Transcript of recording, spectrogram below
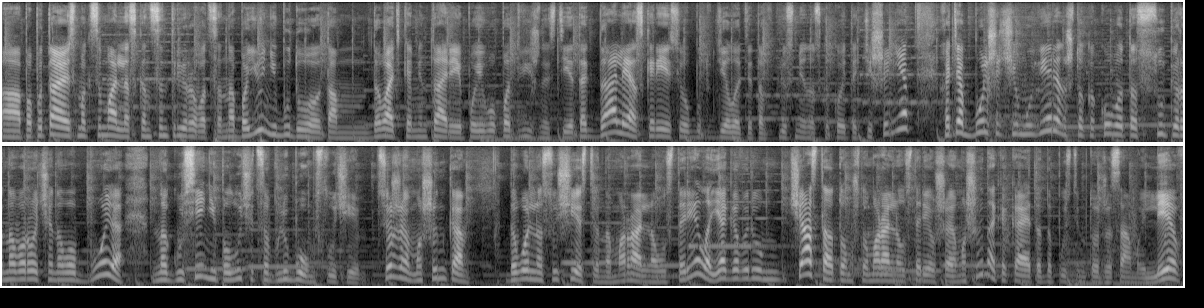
А, попытаюсь максимально сконцентрироваться на бою, не буду там давать комментарии по его подвижности и так далее. Скорее всего буду делать это в плюс-минус какой-то тишине. Хотя больше чем уверен, что какого-то супер навороченного боя на гусе не получится в любом случае. Все же машинка довольно существенно морально устарела. Я говорю часто о том, что морально устаревшая машина какая-то, допустим, тот же самый Лев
